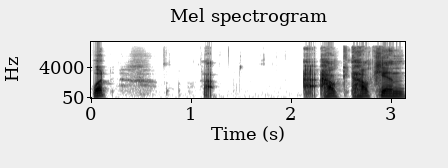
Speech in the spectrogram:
what uh, how how can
